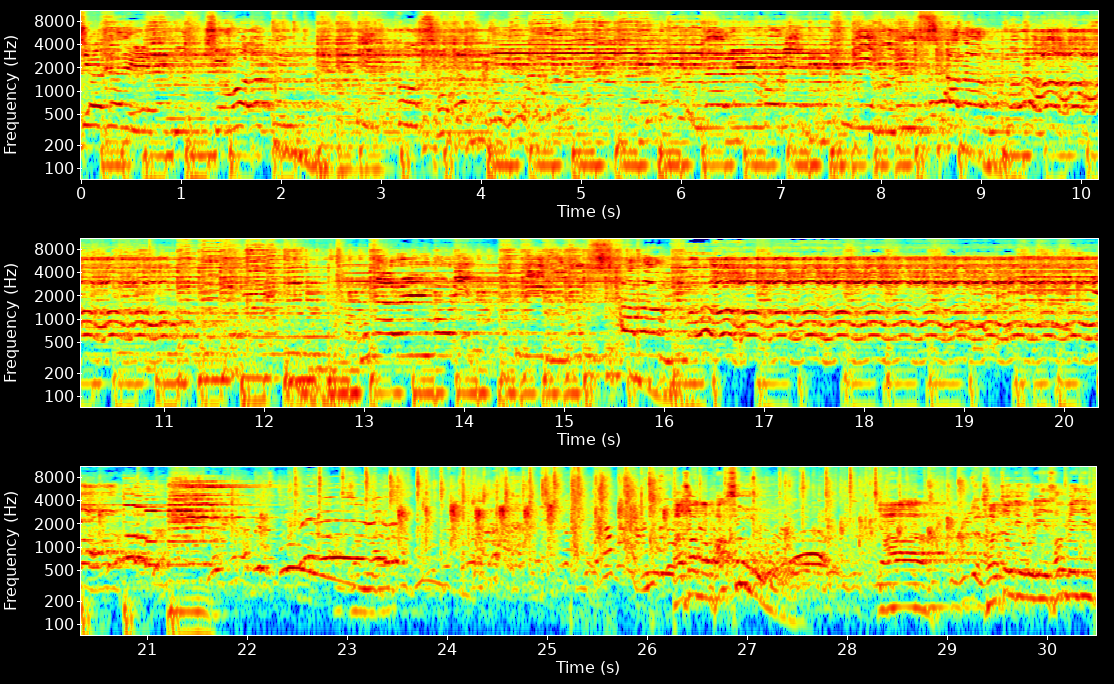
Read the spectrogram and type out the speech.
시절 그 추억을 잊고 살았네. 나를 버린 미운 사람아. 나를 버린 미운 사람아. 다시 한번 박수. 야, 저쪽에 우리 선배님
